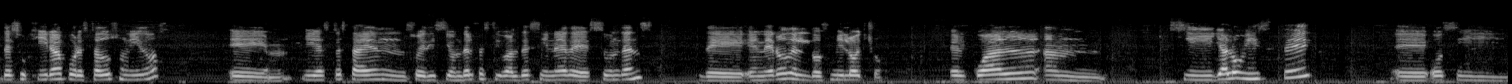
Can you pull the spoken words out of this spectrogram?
de su gira por Estados Unidos. y esto está en su edición del Festival de Cine de Sundance de enero del 2008, el cual, si ya lo viste eh, o si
